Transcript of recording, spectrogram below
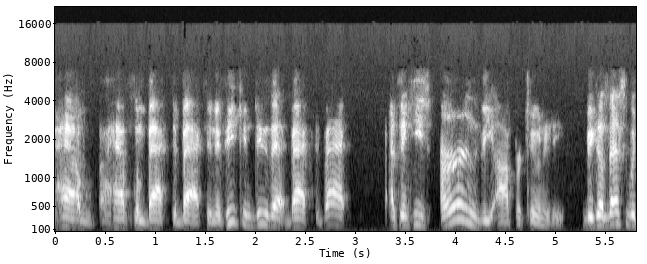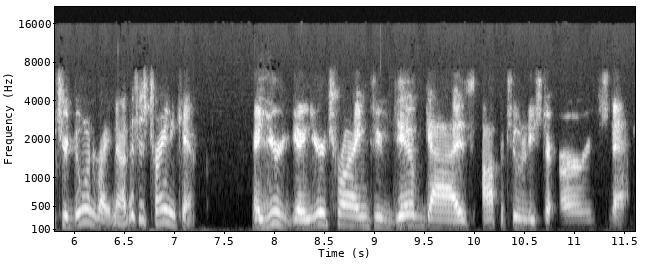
have have some back to back, and if he can do that back to back, I think he's earned the opportunity because that's what you're doing right now. This is training camp, and yeah. you're and you're trying to give guys opportunities to earn snaps.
